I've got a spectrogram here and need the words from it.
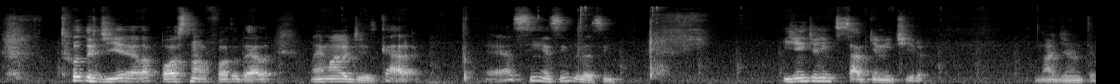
Todo dia ela posta uma foto dela lá em Maldivas. Cara, é assim, é simples assim. E, gente, a gente sabe que é mentira. Não adianta.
